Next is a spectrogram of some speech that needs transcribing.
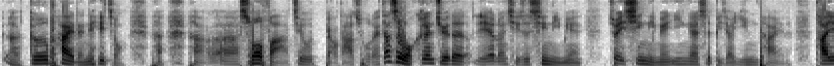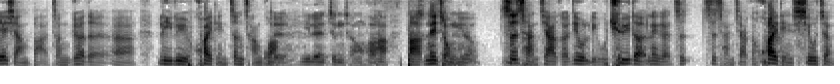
呃鸽派的那种呃说法就表达出来。但是我个人觉得耶伦其实心里面最心里面应该是比较鹰派的，他也想把整个的呃利率快点正常化对，利率正常化啊，把那种资产价格就扭曲的那个资资产价格快点修正。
